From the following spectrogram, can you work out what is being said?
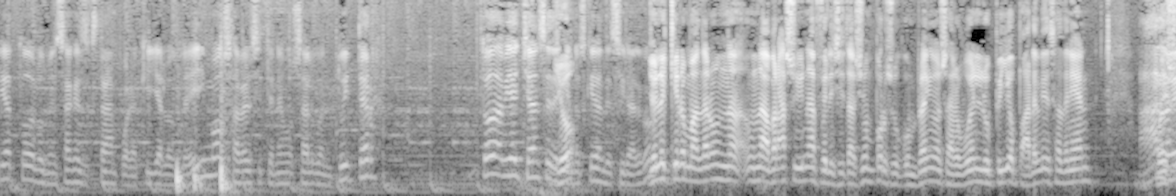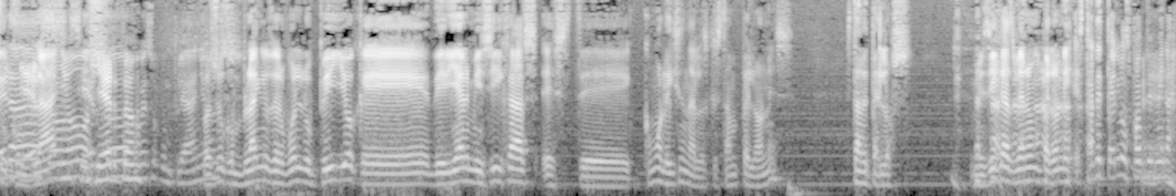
Que ya todos los mensajes que estaban por aquí ya los leímos. A ver si tenemos algo en Twitter. ¿Todavía hay chance de Yo- que nos quieran decir algo? Yo le quiero mandar una- un abrazo y una felicitación por su cumpleaños al buen Lupillo Paredes, Adrián. Ah, fue su cumpleaños. no, cierto, Fue su cumpleaños. Fue su cumpleaños del buen Lupillo, que dirían mis hijas, este, ¿cómo le dicen a los que están pelones? Está de pelos. Mis hijas ven un pelón y está de pelos, papi, mira.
